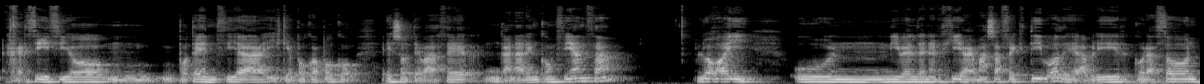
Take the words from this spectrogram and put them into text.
ejercicio, mm, potencia y que poco a poco eso te va a hacer ganar en confianza. Luego hay un nivel de energía más afectivo, de abrir corazón,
